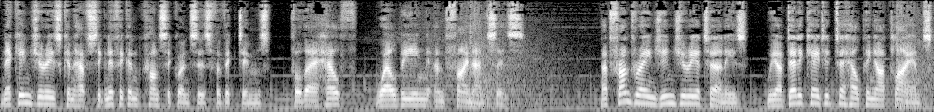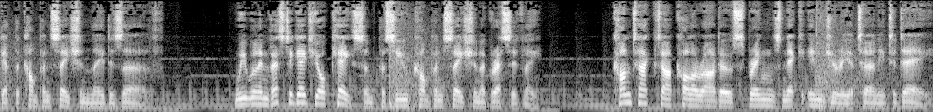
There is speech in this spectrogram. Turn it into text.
Neck injuries can have significant consequences for victims, for their health, well-being and finances. At Front Range Injury Attorneys, we are dedicated to helping our clients get the compensation they deserve. We will investigate your case and pursue compensation aggressively. Contact our Colorado Springs neck injury attorney today.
